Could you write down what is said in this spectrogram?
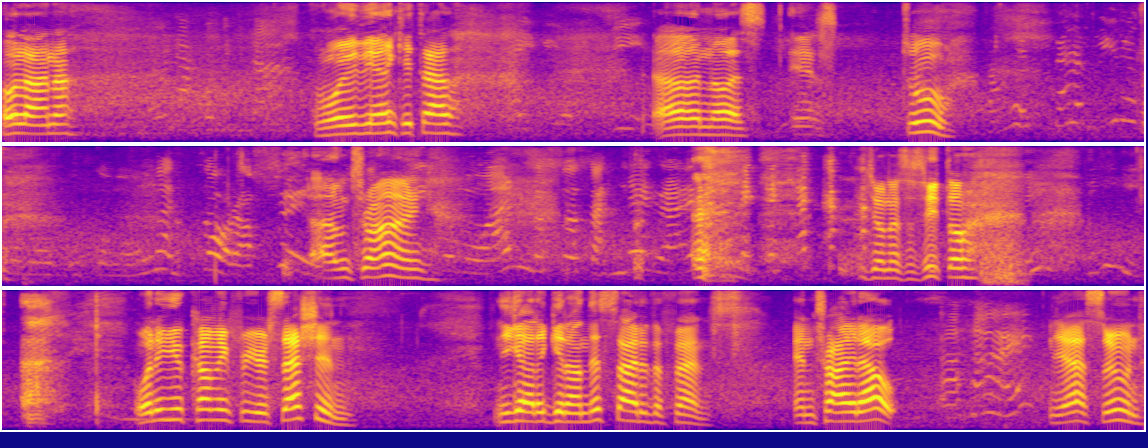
Hola Ana. Muy bien, ¿qué tal? Oh, no, es. Es tú. Vas a estar, mira, como, como un actor así. I'm trying. Como Arnold Schwarzenegger. Yo necesito. When are you coming for your session? You gotta get on this side of the fence and try it out. ¿eh? Yeah, soon.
